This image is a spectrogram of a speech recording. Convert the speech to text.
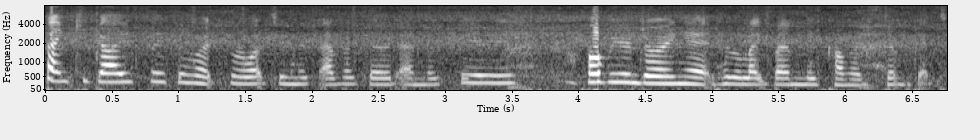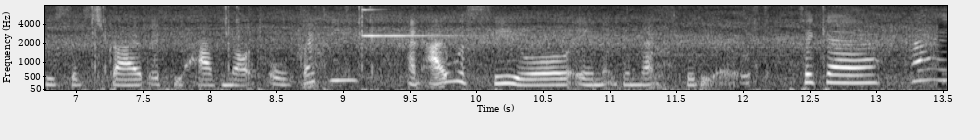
thank you guys so so much for watching this episode and this series. Hope you're enjoying it. Hit the like button leave comments. Don't forget to subscribe if you have not already and I will see you all in the next video. Take care. Bye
